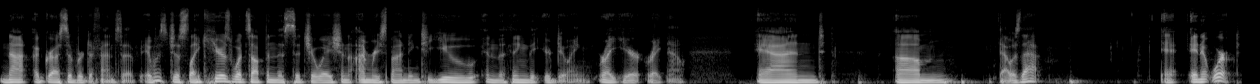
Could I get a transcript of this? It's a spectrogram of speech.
not aggressive or defensive. It was just like, here's what's up in this situation. I'm responding to you and the thing that you're doing right here, right now. And um, that was that. and it worked.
